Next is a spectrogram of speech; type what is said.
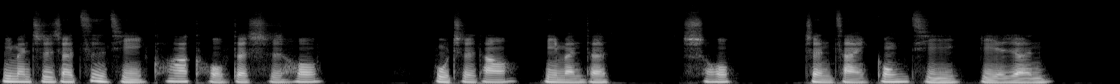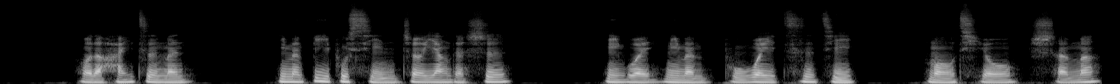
你们指着自己夸口的时候，不知道你们的。手正在攻击别人，我的孩子们，你们必不行这样的事，因为你们不为自己谋求什么，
